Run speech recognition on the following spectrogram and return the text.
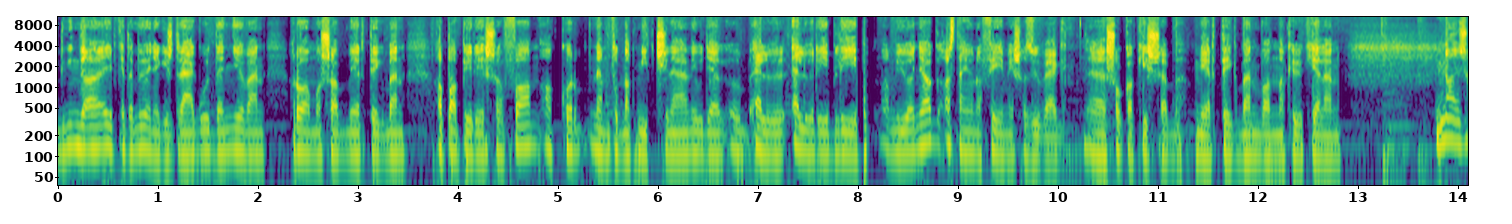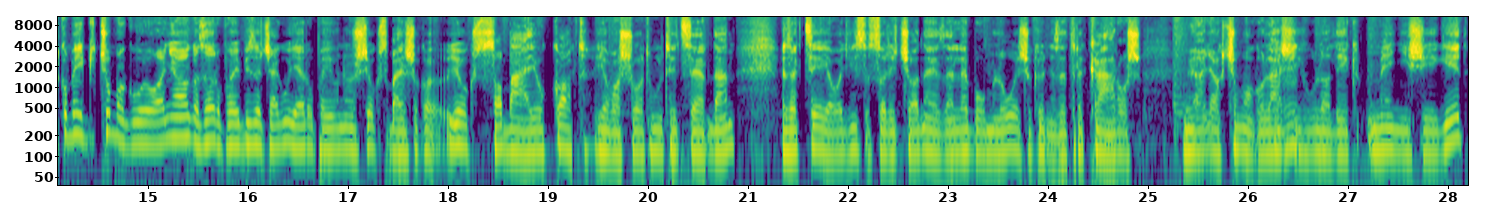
de egyébként a műanyag is drágul, de nyilván rohamosabb mértékben a papír és a fa, akkor nem tudnak mit csinálni, ugye elő, előrébb lép a műanyag, aztán jön a fém és az üveg, sokkal kisebb mértékben vannak ők jelen. Na és akkor még csomagoló anyag, az Európai Bizottság új Európai Uniós jogszabályokat javasolt múlt hét szerdán. Ezek célja, hogy visszaszorítsa a nehezen lebomló és a környezetre káros műanyag csomagolási uh-huh. hulladék mennyiségét.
